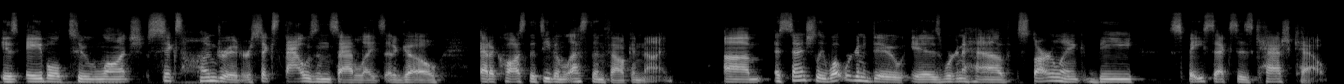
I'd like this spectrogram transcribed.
is able to launch 600 or 6,000 satellites at a go at a cost that's even less than Falcon 9 um, essentially what we're going to do is we're going to have Starlink be SpaceX's cash cow.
